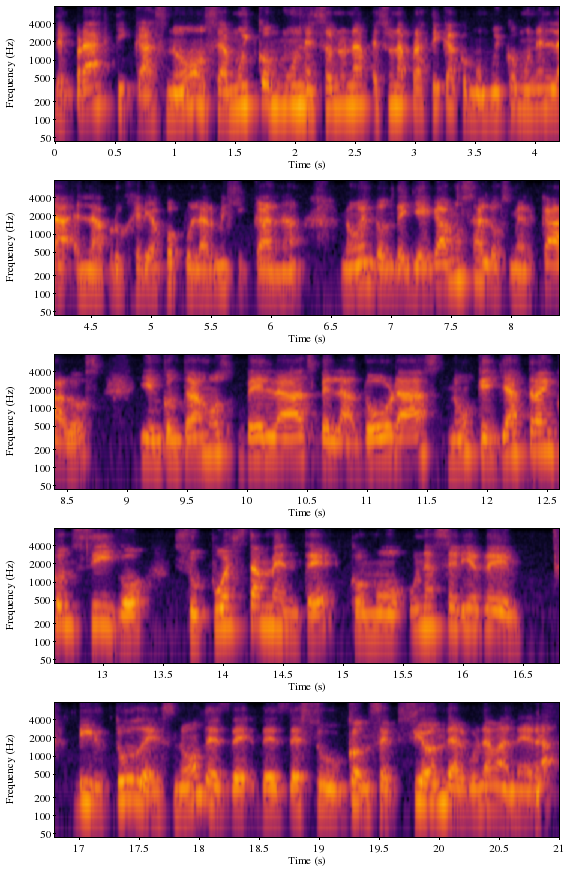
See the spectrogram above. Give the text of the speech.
de, prácticas, ¿no? O sea, muy comunes, son una, es una práctica como muy común en la, en la brujería popular mexicana, ¿no? En donde llegamos a los mercados y encontramos velas, veladoras, ¿no? Que ya traen consigo supuestamente como una serie de virtudes, ¿no? Desde, desde su concepción de alguna manera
